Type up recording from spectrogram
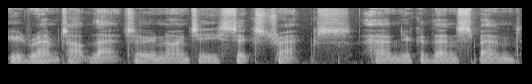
you'd ramped up that to 96 tracks, and you could then spend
